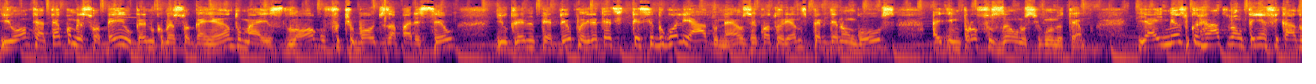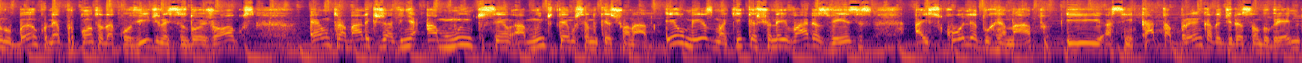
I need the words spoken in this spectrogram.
e ontem até começou bem, o Grêmio começou ganhando, mas logo o futebol desapareceu e o Grêmio perdeu, poderia ter, ter sido goleado, né? Os equatorianos perderam gols eh, em profusão no segundo tempo. E aí, mesmo que o Renato não tenha ficado no banco, né, por conta da Covid nesses dois jogos, é um trabalho que já vinha há muito, há muito tempo sendo questionado. Eu mesmo aqui questionei várias vezes a escolha do Renato e, assim, carta branca da direção do Grêmio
